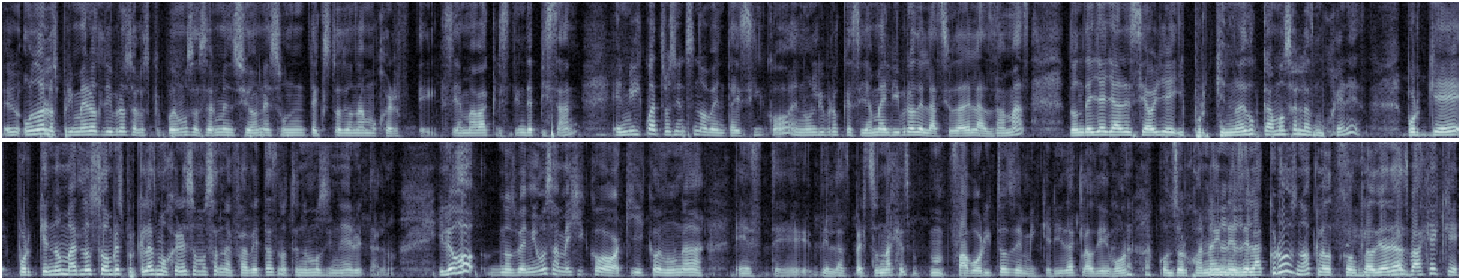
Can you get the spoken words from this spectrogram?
El- uno de los primeros libros a los que podemos hacer mención es un texto de una mujer eh, que se llamaba Christine de Pizan en 1495, en un libro que se llama El libro de la ciudad de las damas, donde ella ya decía, oye, ¿y por qué no educamos a las mujeres? ¿Por qué, por qué no más los hombres? ¿Por qué las mujeres somos analfabetas, no tenemos dinero y tal? ¿no? Y luego nos venimos a México aquí con una este, de las personajes favoritos de mi querida Claudia Ivón, con Sor Juana Inés de la Cruz, ¿no? Con Claudia de Asbaje, que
